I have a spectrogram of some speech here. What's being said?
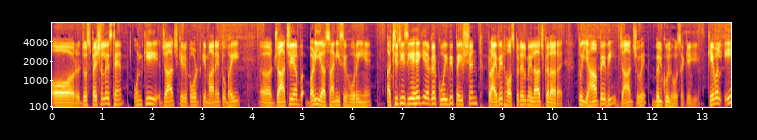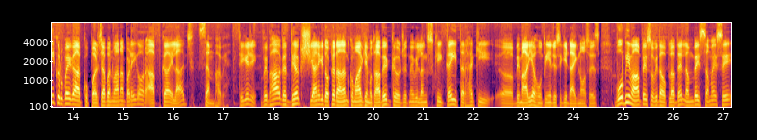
और जो स्पेशलिस्ट हैं, उनकी जाँच की रिपोर्ट के माने तो भाई जांचें अब बड़ी आसानी से हो रही हैं। अच्छी चीज़ ये है कि अगर कोई भी पेशेंट प्राइवेट हॉस्पिटल में इलाज करा रहा है तो यहाँ पे भी जाँच जो है बिल्कुल हो सकेगी। केवल एक रुपए का आपको पर्चा बनवाना पड़ेगा और आपका इलाज संभव है। ठीक है जी? विभाग अध्यक्ष यानी कि डॉक्टर आनंद कुमार के मुताबिक जितने भी लंग्स की कई तरह की बीमारियाँ होती हैं, जैसे कि डायग्नोसिस वो भी वहाँ पे सुविधा उपलब्ध है। लंबे समय से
